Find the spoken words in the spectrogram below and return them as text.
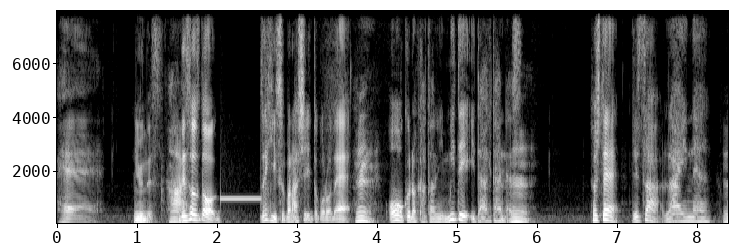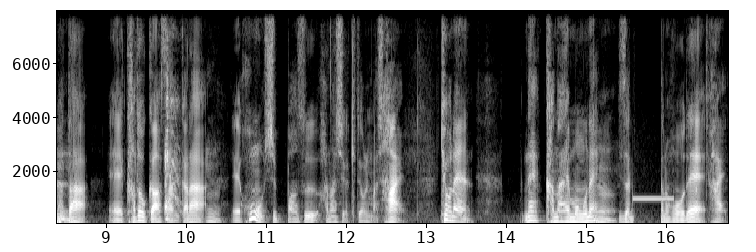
へ言うんです。はいでそうするとぜひ素晴らしいところで多くの方に見ていただきたいんです。うんそして実は来年うんまた、えー角川さんから、うん。えー本を出版する話が来ておりました。はい。去年ねかなえもんをね、うん。実は の方ではい。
